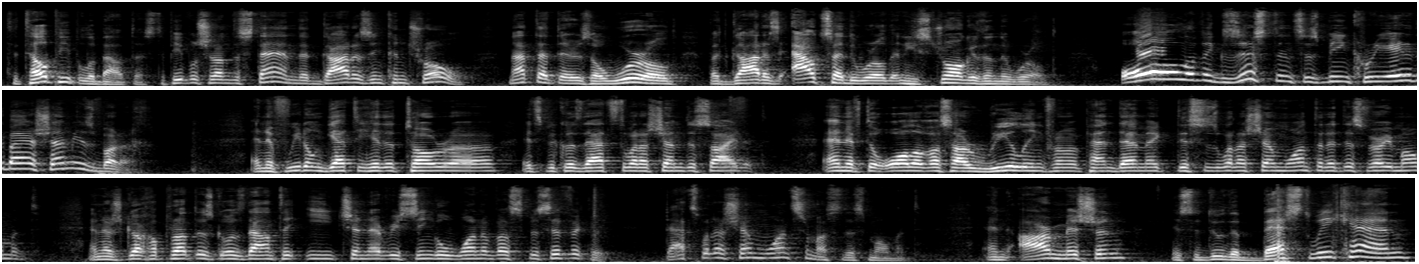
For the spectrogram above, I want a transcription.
to tell people about this. The people should understand that God is in control. Not that there's a world, but God is outside the world and He's stronger than the world. All of existence is being created by Hashem Yisbarach. And if we don't get to hear the Torah, it's because that's what Hashem decided. And if the, all of us are reeling from a pandemic, this is what Hashem wanted at this very moment. And Hashgacha Pratis goes down to each and every single one of us specifically. That's what Hashem wants from us at this moment. And our mission is to do the best we can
